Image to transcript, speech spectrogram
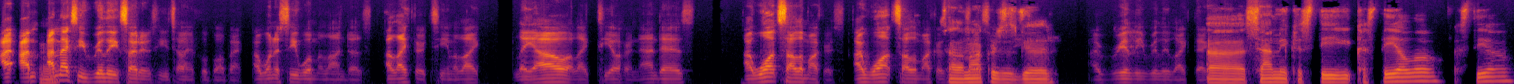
I, am I'm, I'm actually really excited to see Italian football back. I want to see what Milan does. I like their team. I like Leao. I like Theo Hernandez. I want Saelemaekers. I want Saelemaekers. Saelemaekers is good. I really, really like that. Uh, Sammy Castillo, Castillo, Castillo,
